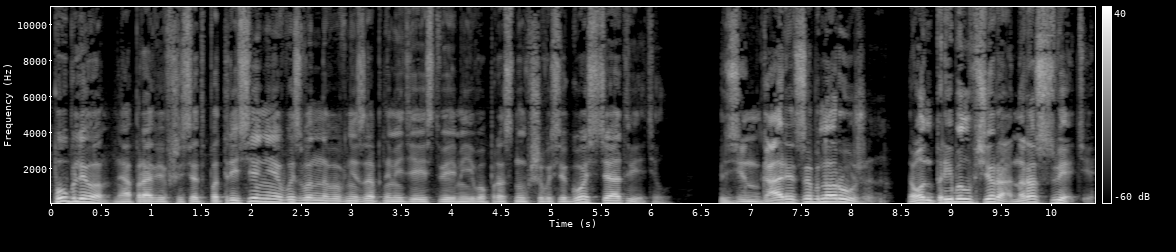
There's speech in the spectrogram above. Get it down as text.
Публио, оправившись от потрясения, вызванного внезапными действиями его проснувшегося гостя, ответил. Зингарец обнаружен. Он прибыл вчера, на рассвете.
